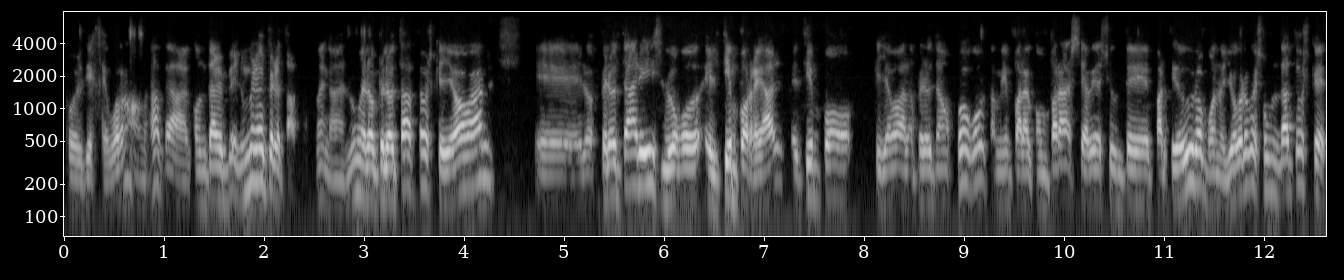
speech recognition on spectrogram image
pues dije, bueno, vamos a contar el, número de pelotazos. Venga, el número de pelotazos que llevaban eh, los pelotaris, luego el tiempo real, el tiempo que llevaba la pelota en juego, también para comparar si había sido un partido duro. Bueno, yo creo que son datos que,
